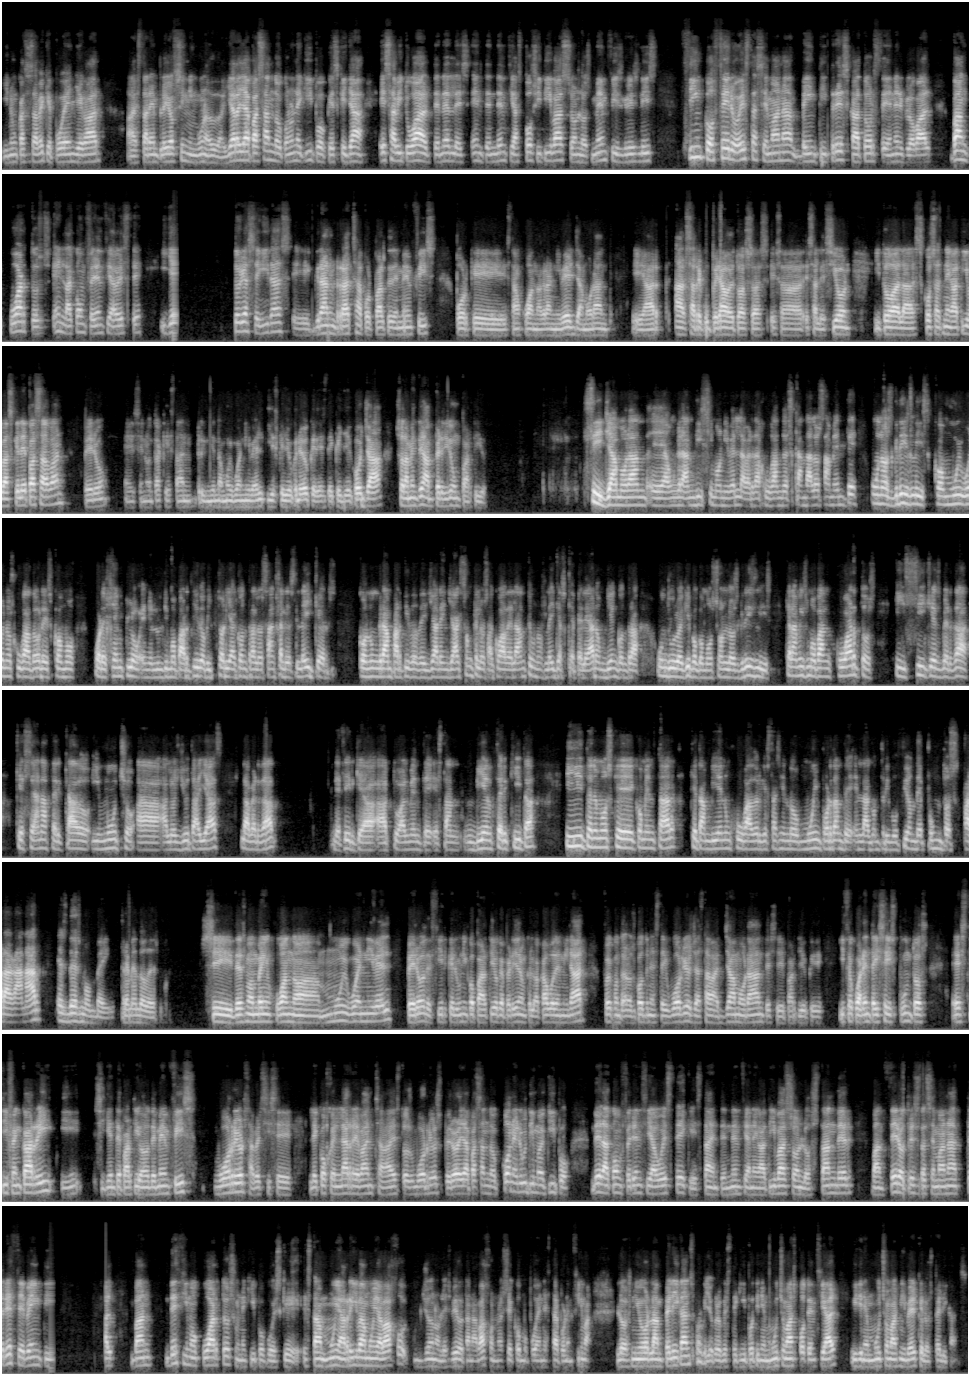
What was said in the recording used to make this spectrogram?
y nunca se sabe que pueden llegar a estar en playoffs sin ninguna duda. Y ahora ya pasando con un equipo que es que ya es habitual tenerles en tendencias positivas, son los Memphis Grizzlies 5-0 esta semana, 23-14 en el global, van cuartos en la conferencia oeste y ya victorias seguidas, eh, gran racha por parte de Memphis porque están jugando a gran nivel, ya Morant eh, se ha recuperado de toda esa, esa, lesión y todas las cosas negativas que le pasaban, pero eh, se nota que están rindiendo a muy buen nivel y es que yo creo que desde que llegó ya solamente han perdido un partido. Sí, ya Morant eh, a un grandísimo nivel, la verdad, jugando escandalosamente. Unos Grizzlies con muy buenos jugadores, como por ejemplo en el último partido, victoria contra Los Ángeles Lakers, con un gran partido de Jaren Jackson que lo sacó adelante. Unos Lakers que pelearon bien contra un duro equipo como son los Grizzlies, que ahora mismo van cuartos y sí que es verdad que se han acercado y mucho a, los Utah Jazz. La verdad, decir que actualmente están bien cerquita y tenemos que comentar que también un jugador que está siendo muy importante en la contribución de puntos para ganar es Desmond Bain. Tremendo Desmond. Sí, Desmond Bain jugando a muy buen nivel, pero decir que el único partido que perdieron, que lo acabo de mirar, fue contra los Golden State Warriors. Ya estaba ya Morant, ese partido que hizo 46 puntos Stephen Curry. Y siguiente partido de Memphis, Warriors, a ver si se le cogen la revancha a estos Warriors. Pero ahora ya pasando con el último equipo de la conferencia oeste que está en tendencia negativa son los Thunder, van 0-3 esta semana, 13-20, van décimo cuartos, un equipo pues que está muy arriba, muy abajo, yo no les veo tan abajo, no sé cómo pueden estar por encima los New Orleans Pelicans, porque yo creo que este equipo tiene mucho más potencial y tiene mucho más nivel que los Pelicans.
